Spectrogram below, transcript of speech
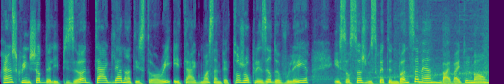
prends un screenshot de l'épisode, tag-la dans tes stories et tag-moi. Ça me fait toujours plaisir de vous lire. Et sur ça, je vous souhaite une bonne semaine. Bye bye tout le monde.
